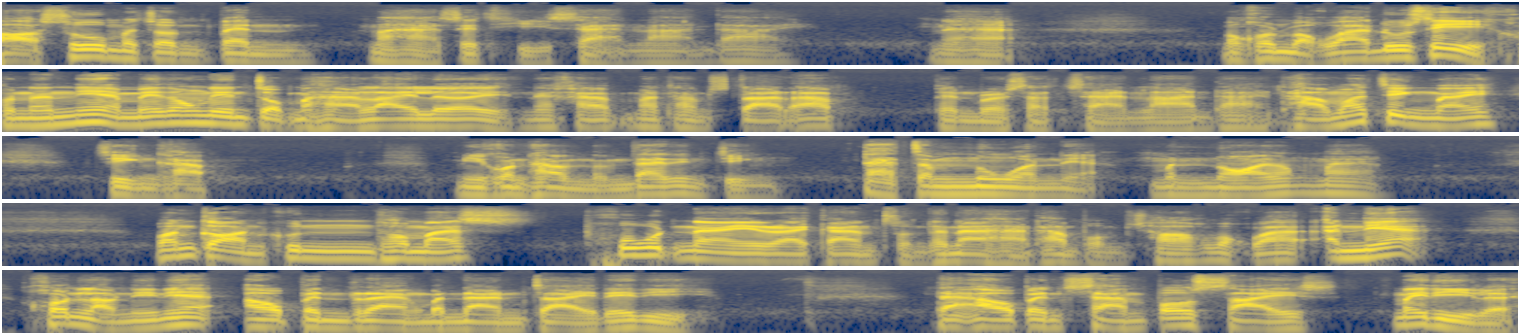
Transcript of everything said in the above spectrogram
ต่อสู้มาจนเป็นมหาเศรษฐีแสนล้านได้นะฮะบางคนบอกว่าดูสิคนนั้นเนี่ยไม่ต้องเรียนจบมหาลัยเลยนะครับมาทำสตาร์ทอัพเป็นบริษัทแสนล้านได้ ถามว่าจริงไหมจริงครับ มีคนทำแบบได้จริง ๆ แต่จำนวนเนี่ยมันน้อยมาก วันก่อนคุณโทมัสพูดในรายการสนทนาหาธรรมผมชอบเขาบอกว่า อันเนี้ยคนเหล่านี้เนี่ยเอาเป็นแรงบันดาลใจได้ดี แต่เอาเป็น sample size ไม่ดีเลย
